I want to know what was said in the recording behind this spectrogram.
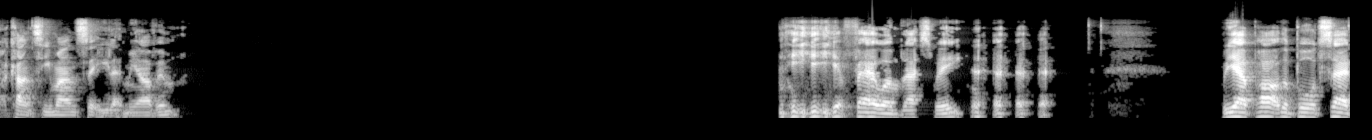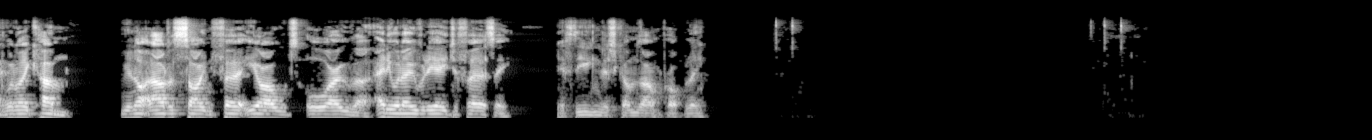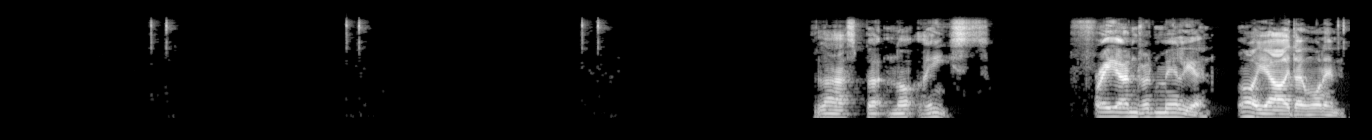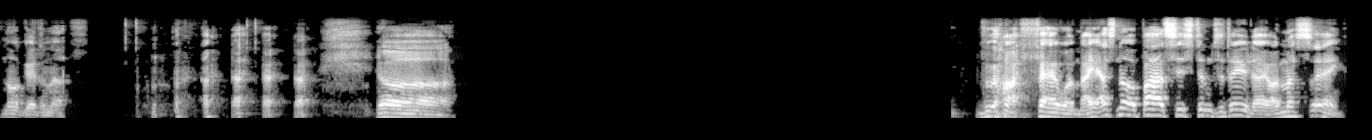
I can't see Man City let me have him. yeah, fair one, bless me. but yeah, part of the board said when I come, you're not allowed to sign 30 year olds or over. Anyone over the age of 30, if the English comes out properly. Last but not least, 300 million. Oh, yeah, I don't want him. Not good enough. Oh. Right, fair one, mate. That's not a bad system to do, though, I must say.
